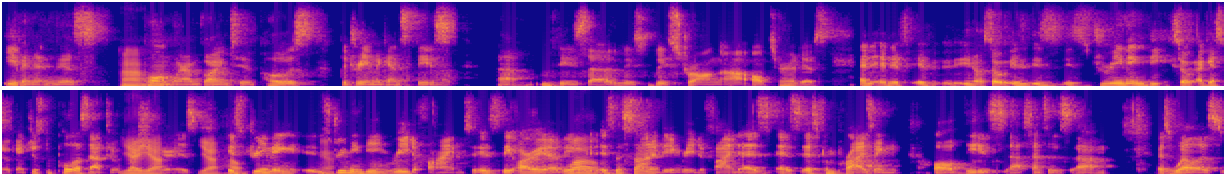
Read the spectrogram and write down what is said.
even in this Um, poem where I'm going to pose the dream against these uh, these uh, these these strong uh, alternatives. And and if, if you know, so is, is is dreaming the so I guess okay, just to pull us out to a Yeah, question yeah, here is yeah, is dreaming is yeah. dreaming being redefined? Is the aria being Wow. is the sonnet being redefined as as as comprising all of these uh, senses um, as well as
